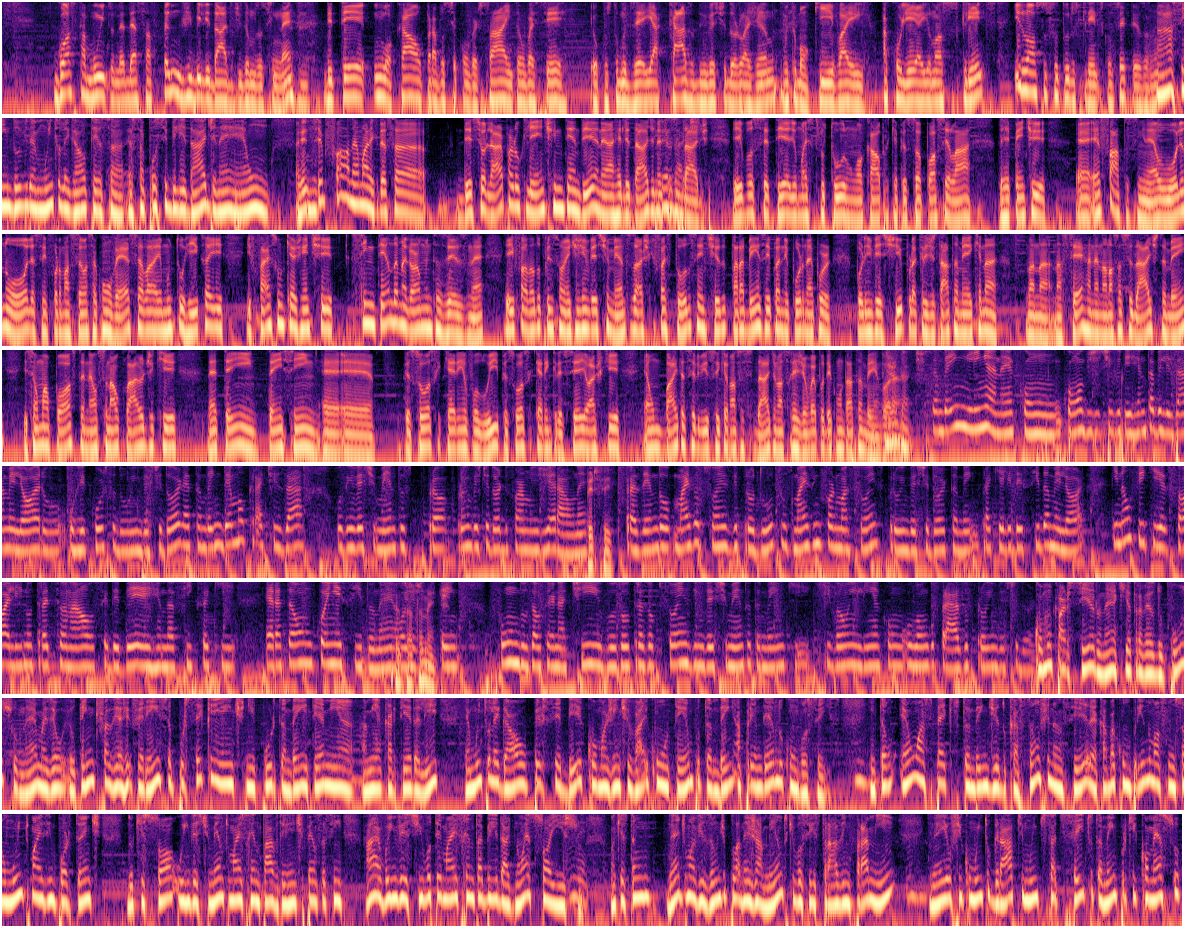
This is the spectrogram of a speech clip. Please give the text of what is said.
gosta muito né, dessa tangibilidade, digamos assim, né? Uhum. De ter um local para você conversar, então vai ser eu costumo dizer aí a casa do investidor lajano. Muito bom. Que vai acolher aí os nossos clientes e nossos futuros clientes, com certeza, né? Ah, sem dúvida, é muito legal ter essa, essa possibilidade, né? É um. A gente um... sempre fala, né, Malik, dessa desse olhar para o cliente entender né, a realidade e a necessidade. Verdade. E você ter ali uma estrutura, um local para que a pessoa possa ir lá, de repente é, é, fato, assim, né? O olho no olho, essa informação, essa conversa, ela é muito rica e, e faz com que a gente se entenda melhor muitas vezes, né? E falando principalmente de investimentos, acho que faz todo sentido. Parabéns aí para Nipur, né? Por, por investir, por acreditar também aqui na, na, na, Serra, né? Na nossa cidade também. Isso é uma aposta, né? Um sinal claro de que né, tem, tem sim. É, é, pessoas que querem evoluir, pessoas que querem crescer. E eu acho que é um baita serviço que a nossa cidade, a nossa região vai poder contar também agora. Verdade. Também em linha, né, com, com o objetivo de rentabilizar melhor o, o recurso do investidor, é também democratizar os investimentos para o investidor de forma geral, né? Perfeito. Trazendo mais opções de produtos, mais informações para o investidor também, para que ele decida melhor e não fique só ali no tradicional CDB, renda fixa que era tão conhecido, né? Exatamente. Hoje a gente tem fundos alternativos, outras opções de investimento também que, que vão em linha com o longo prazo para o investidor. Como parceiro, né, aqui através do Pulso, né, mas eu, eu tenho que fazer a referência por ser cliente Nipur também e ter a minha, a minha carteira ali, é muito legal perceber como a gente vai com o tempo também aprendendo com vocês. Uhum. Então, é um aspecto também de educação financeira, acaba cumprindo uma função muito mais importante do que só o investimento mais rentável. Tem gente que pensa assim, ah, eu vou investir, vou ter mais rentabilidade. Não é só isso. É. Uma questão né, de uma visão de planejamento que vocês trazem para mim, uhum. né? E eu fico muito grato e muito satisfeito também, porque começo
